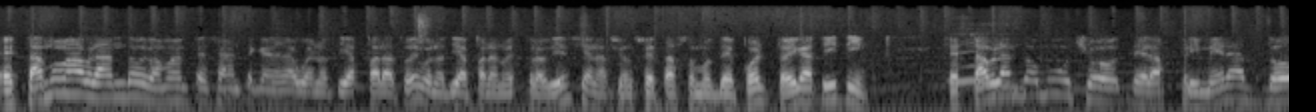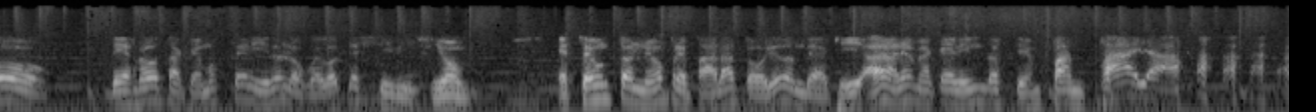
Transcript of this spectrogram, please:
Estamos hablando y vamos a empezar antes que nada. Buenos días para todos y buenos días para nuestra audiencia. Nación Z Somos Deporte. Oiga, Titi, se está hablando mucho de las primeras dos derrotas que hemos tenido en los juegos de exhibición. Este es un torneo preparatorio donde aquí, ah, mira qué lindo, estoy en pantalla.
